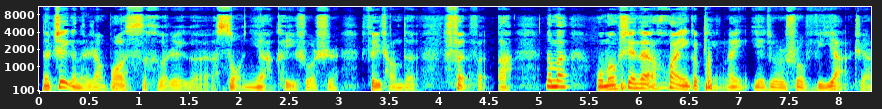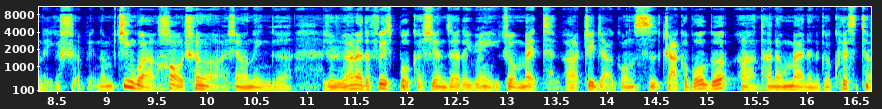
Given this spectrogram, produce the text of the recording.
那这个呢，让 BOSS 和这个索尼啊，可以说是非常的愤愤啊。那么我们现在换一个品类，也就是说 VR 这样的一个设备。那么尽管号称啊，像那个就是原来的 Facebook，现在的元宇宙 Meta 啊，这家公司扎克伯格啊，他能卖的那个 Quest，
